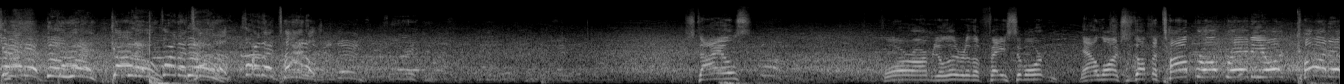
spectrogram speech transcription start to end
Got him! No way! Got no, him for the no. title! For the title! Styles Forearm delivered to the face of Orton. Now launches off the top rope. Randy Orton caught him.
